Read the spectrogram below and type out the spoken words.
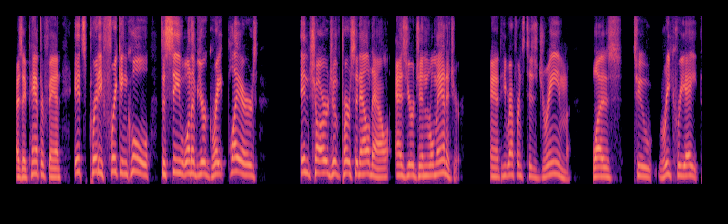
as a Panther fan, it's pretty freaking cool to see one of your great players in charge of personnel now as your general manager. And he referenced his dream was to recreate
